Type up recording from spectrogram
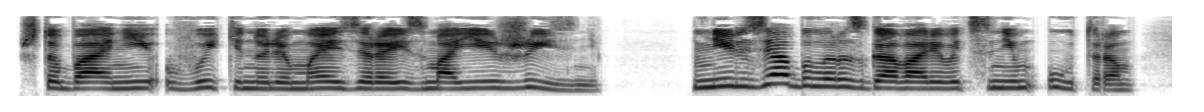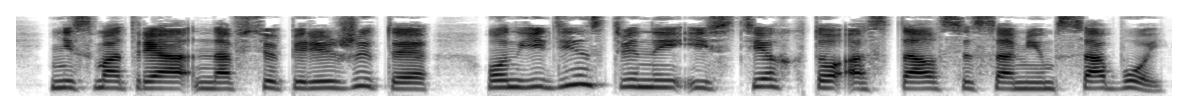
чтобы они выкинули Мейзера из моей жизни. Нельзя было разговаривать с ним утром. Несмотря на все пережитое, он единственный из тех, кто остался самим собой.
